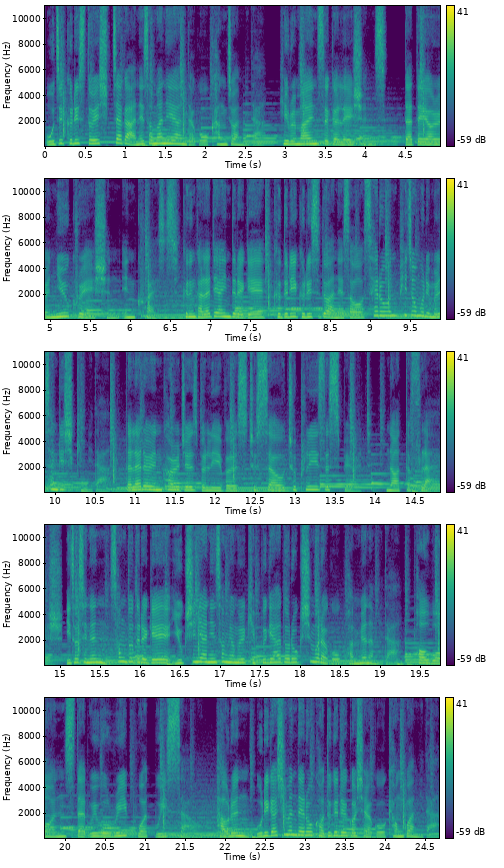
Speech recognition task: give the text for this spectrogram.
오직 그리스도의 십자가 안에서만 해야 한다고 강조합니다. He reminds the Galatians that they are a new creation in Christ. 그는 갈라디아인들에게 그들이 그리스도 안에서 새로운 피조물임을 상기시킵니다. The letter encourages believers to sow to please the Spirit, not the flesh. 이 서신은 성도들에게 육신이 아닌 성령을 기쁘게 하도록 심으라고 권면합니다. Paul warns that we will reap what we sow. 바울은 우리가 심은 대로 거두게 될 것이라고 경고합니다.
